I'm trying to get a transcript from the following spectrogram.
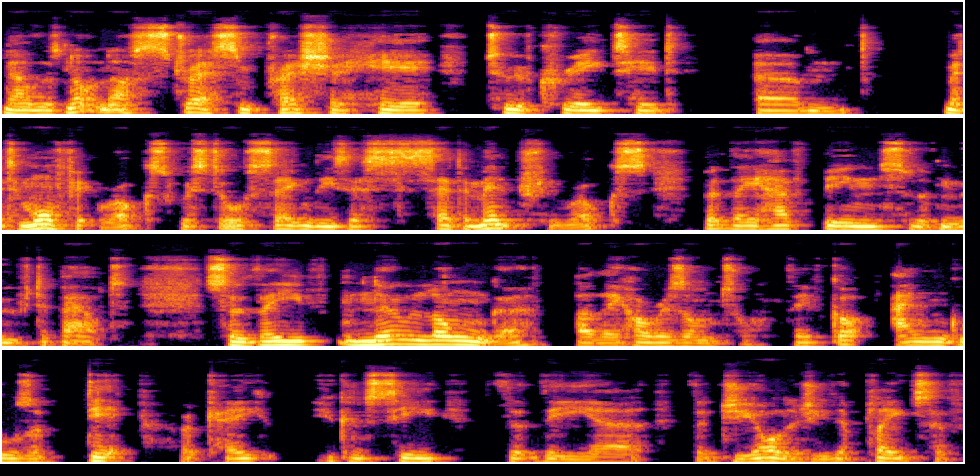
Now, there's not enough stress and pressure here to have created um, metamorphic rocks. We're still saying these are sedimentary rocks, but they have been sort of moved about. So they no longer are they horizontal. They've got angles of dip. Okay, you can see that the uh, the geology, the plates have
